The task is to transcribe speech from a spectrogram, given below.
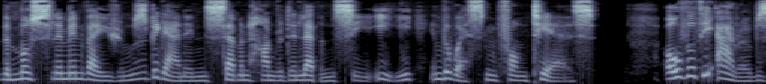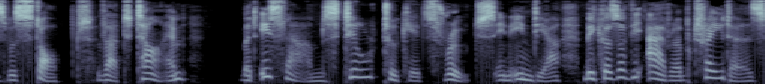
The Muslim invasions began in 711 CE in the western frontiers. Although the Arabs were stopped that time, but Islam still took its roots in India because of the Arab traders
